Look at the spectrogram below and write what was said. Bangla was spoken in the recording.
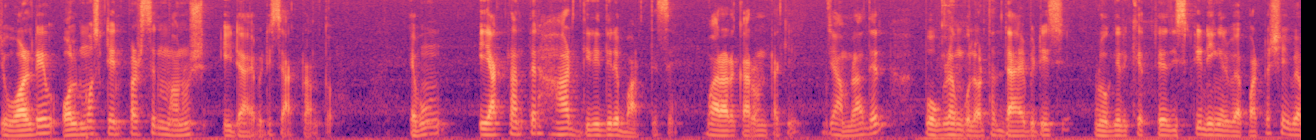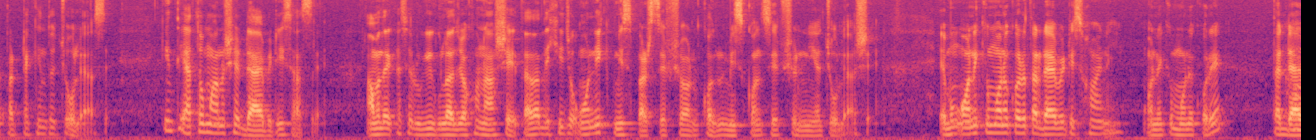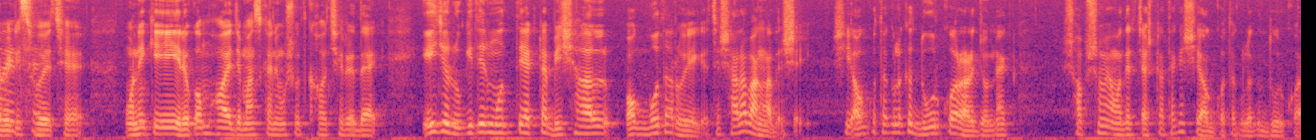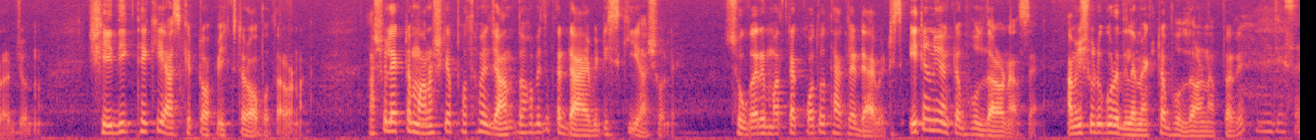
যে ওয়ার্ল্ডে অলমোস্ট টেন পার্সেন্ট মানুষ এই ডায়াবেটিসে আক্রান্ত। এবং এই আক্রান্তের হার ধীরে ধীরে বাড়তেছে। বাড়ার কারণটা কি? যে আমাদের প্রোগ্রামগুলো অর্থাৎ ডায়াবেটিস রোগের ক্ষেত্রে স্ক্রিনিংয়ের ব্যাপারটা সেই ব্যাপারটা কিন্তু চলে আসে। কিন্তু এত মানুষের ডায়াবেটিস আছে। আমাদের কাছে রুগীগুলো যখন আসে তারা দেখি যে অনেক মিসপারসেপশন মিসকনসেপশন নিয়ে চলে আসে। এবং অনেকে মনে করে তার ডায়াবেটিস হয়নি অনেকে মনে করে তার ডায়াবেটিস হয়েছে। অনেকে এরকম হয় যে মাঝখানে ওষুধ খাওয়া ছেড়ে দেয়। এই যে রুগীদের মধ্যে একটা বিশাল অজ্ঞতা রয়ে গেছে সারা বাংলাদেশেই সেই অজ্ঞতাগুলোকে দূর করার জন্য এক সবসময় আমাদের চেষ্টা থাকে সেই অজ্ঞতাগুলোকে দূর করার জন্য। সেই দিক থেকেই আজকে টপিকসটার অবতারণা। আসলে একটা মানুষকে প্রথমে জানতে হবে যে তার ডায়াবেটিস কী আসলে? সুগারের মাত্রা কত থাকলে ডায়াবেটিস এটা নিয়ে একটা ভুল ধারণা আছে। আমি শুরু করে দিলাম একটা ভুল ধারণা আপনারে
